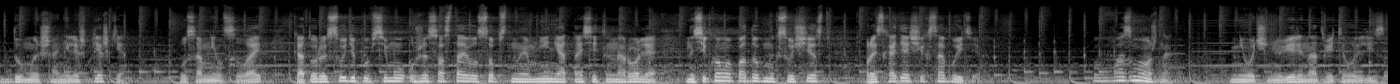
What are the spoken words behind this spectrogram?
Думаешь, они лишь пешки? Усомнился Лайт, который, судя по всему, уже составил собственное мнение относительно роли насекомоподобных существ в происходящих событиях. «Возможно», — не очень уверенно ответила Лиза.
